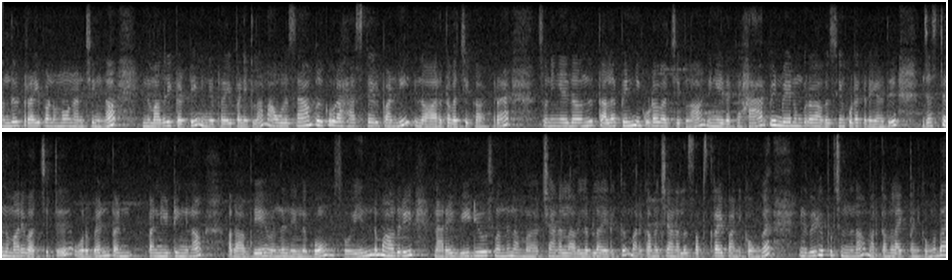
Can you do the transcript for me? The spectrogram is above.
வந்து ட்ரை பண்ணணும்னு நினச்சிங்கன்னா இந்த மாதிரி கட்டி நீங்கள் ட்ரை பண்ணிக்கலாம். நான் ஒரு சாம்பிளுக்கு ஒரு ஹேர் ஸ்டைல் பண்ணி இந்த ஆரத்தை வச்சு காட்டுறேன். ஸோ நீங்கள் இதை வந்து தலை பின்னி கூட வச்சுக்கலாம். நீங்கள் இதுக்கு ஹேர் பின் வேணுங்கிற அவசியம் அவசியம் கூட கிடையாது. ஜஸ்ட் இந்த மாதிரி வச்சுட்டு ஒரு பென் பண் பண்ணிட்டீங்கன்னா அதை அப்படியே வந்து நின்றுக்கும் ஸோ இந்த மாதிரி நிறைய வீடியோஸ் வந்து நம்ம சேனலில் அவைலபிளாக இருக்குது மறக்காமல் சேனலை சப்ஸ்கிரைப் பண்ணிக்கோங்க. இந்த வீடியோ பிடிச்சிருந்துன்னா மறக்காமல் லைக் பண்ணிக்கோங்க. பாய்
